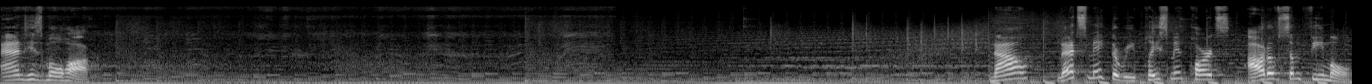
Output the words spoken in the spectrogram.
and his mohawk. Now, let's make the replacement parts out of some Fimo.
